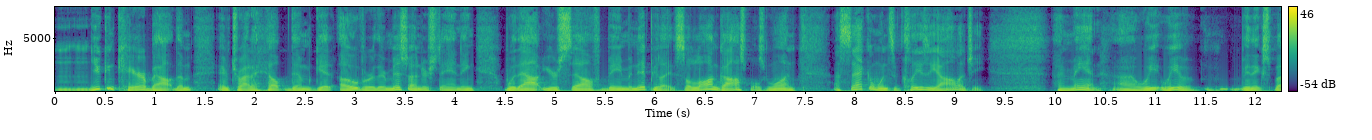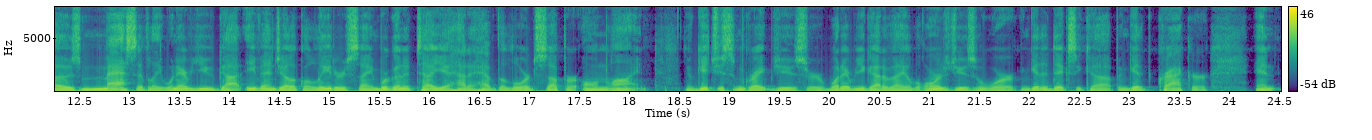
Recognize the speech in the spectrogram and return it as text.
Mm-hmm. You can care about them and try to help them get over their misunderstanding without yourself being manipulated. So, law and gospel is one. A second one's ecclesiology. And man, uh, we, we have been exposed massively whenever you've got evangelical leaders saying, we're going to tell you how to have the Lord's Supper online. You'll get you some grape juice or whatever you got available. Orange juice will work and get a Dixie cup and get a cracker. And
